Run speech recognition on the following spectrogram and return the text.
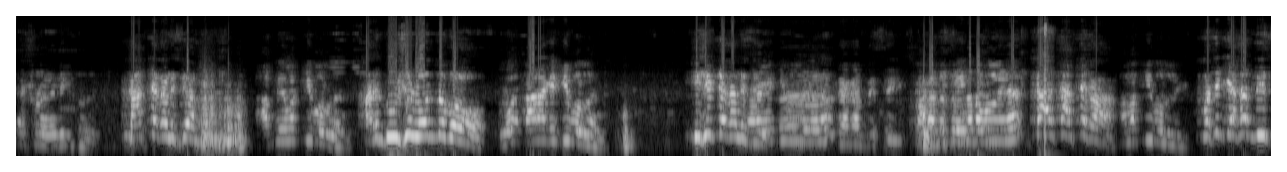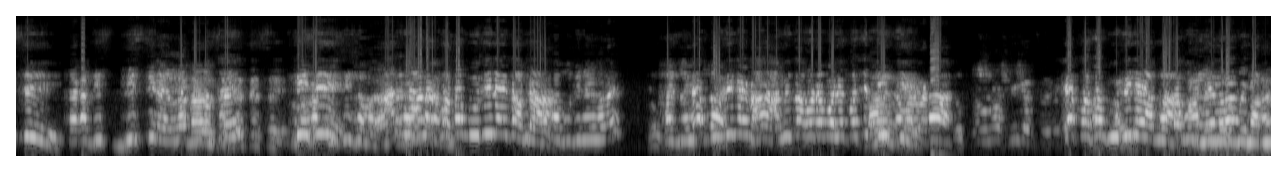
শোনেন এদিকে শোনেন। কার টাকা নিচ্ছি আমি? আপনি আমার কি বললেন? আরে দুইশো লোড দেবো। তার আগে কি বললেন? কিসের টাকা নিচ্ছি তার আগে কি বললেন না? টাকা দিচ্ছেন এই কথা বললি না? কার কার টাকা? আমার কি বললি? কত টাকা দিচ্ছি? টাকা না না দিছি আরে না না কথা বুঝি নাই তো আমরা। টাকা বুঝি নাই মানে? বুঝি নাই ভাই আমি তো ওটা বলে করছি দিচ্ছি। এ কথা বুঝি নাই আমরা। আমি মুরব্বি মানুষ,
